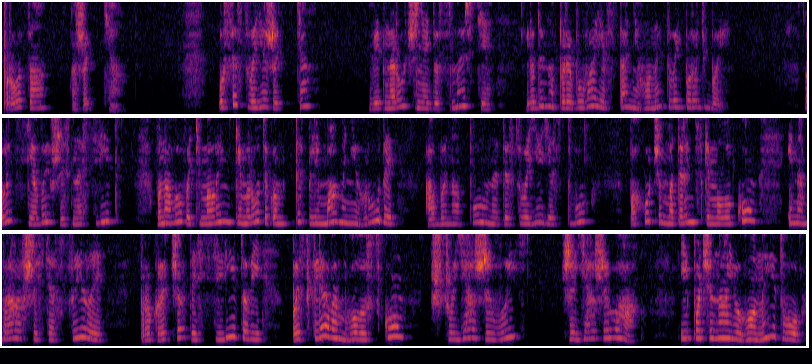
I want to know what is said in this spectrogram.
Проза життя. Усе своє життя від народження й до смерті людина перебуває в стані гонитви й боротьби. Ледь з'явившись на світ, вона ловить маленьким ротиком теплі мамині груди, аби наповнити своє єство пахучим материнським молоком і, набравшися сили, прокричати світові писклявим голоском, що я живий чи я жива, і починаю гонитву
